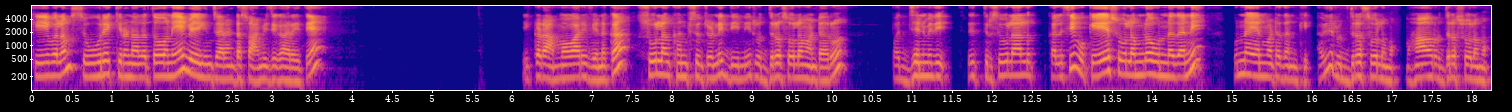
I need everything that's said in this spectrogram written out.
కేవలం సూర్యకిరణాలతోనే వెలిగించారంట స్వామీజీ గారైతే. ఇక్కడ అమ్మవారి వెనుక శూలం కనిపిస్తుంది చూడండి దీన్ని రుద్రశూలం అంటారు. పద్దెనిమిది త్రిశూలాలు కలిసి ఒకే శూలంలో ఉన్నదాన్ని ఉన్నాయన్నమాట దానికి. అవి రుద్రశూలము మహారుద్రశూలము.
